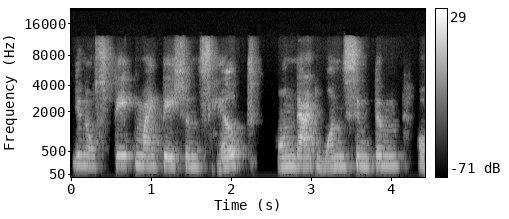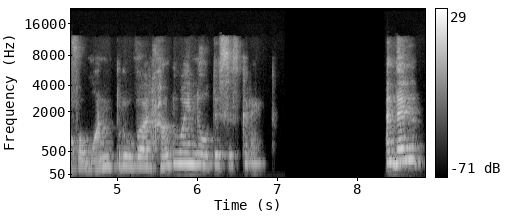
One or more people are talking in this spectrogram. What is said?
you know, stake my patient's health on that one symptom of a one prover? How do I know this is correct? And then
